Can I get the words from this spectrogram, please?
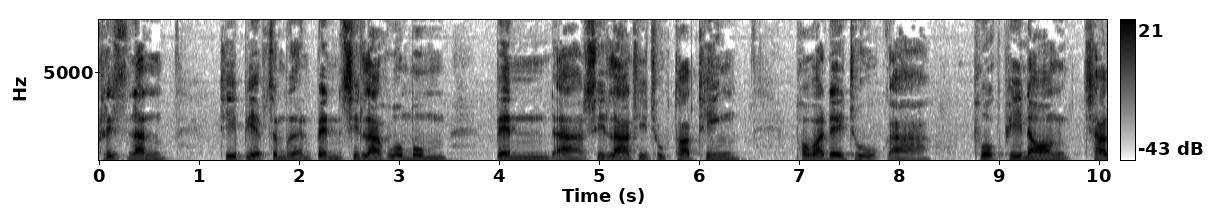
คริสต์นั้นที่เปรียบเสมือนเป็นศิลาหัวมุม เป็นศิลาที่ถูกทอดทิ้ง เพราะว่าได้ถูกพวกพี่น้องชาว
